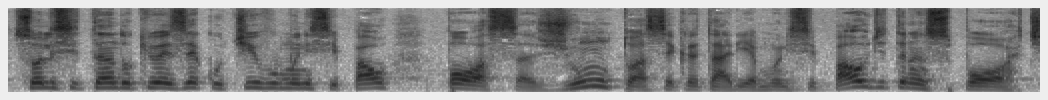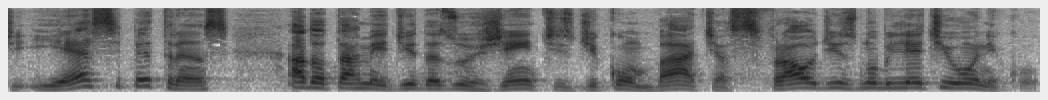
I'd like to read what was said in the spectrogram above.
solicitando que o Executivo Municipal possa, junto à Secretaria Municipal de Transporte e SP Trans, adotar medidas urgentes de combate às fraudes no bilhete único.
